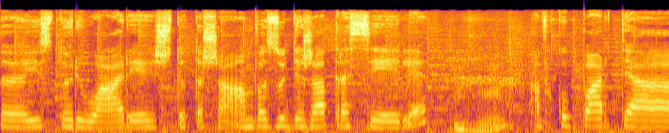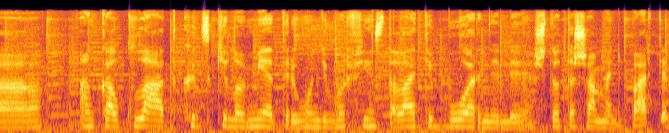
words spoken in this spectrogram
uh, istorioare și tot așa, am văzut deja traseele, uh-huh. am făcut partea, am calculat câți kilometri, unde vor fi instalate bornele și tot așa mai departe.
